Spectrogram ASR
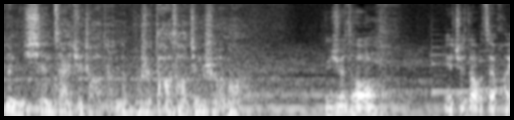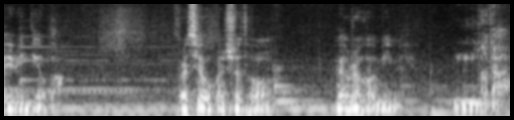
那你现在去找他，那不是打草惊蛇吗？云诗彤也知道我在怀疑云顶了，而且我跟诗彤没有任何秘密。嗯，老大，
